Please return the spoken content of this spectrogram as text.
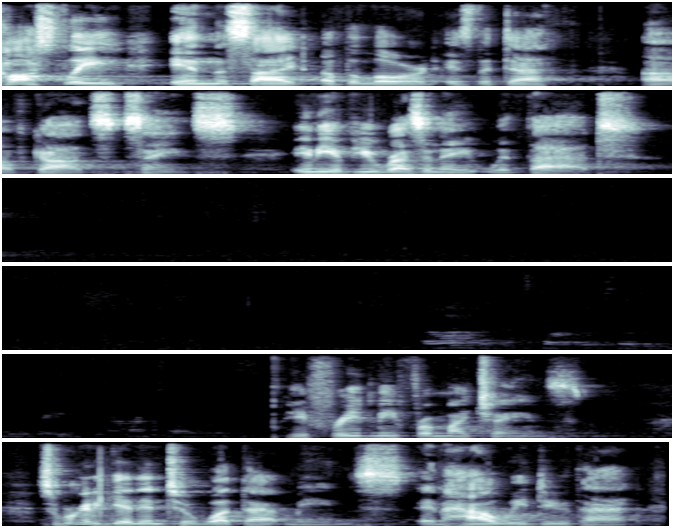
Costly in the sight of the Lord is the death of God's saints. Any of you resonate with that? He freed me from my chains. So, we're going to get into what that means and how we do that.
